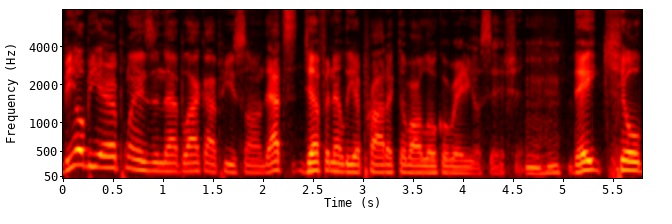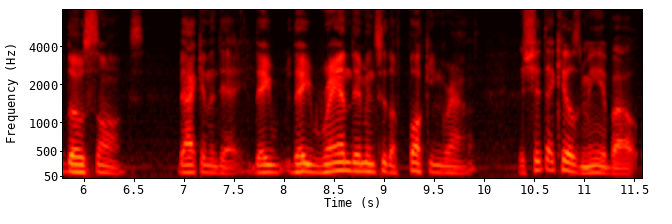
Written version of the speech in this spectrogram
B.O.B. Airplanes and that Black Eyed Peas song, that's definitely a product of our local radio station. Mm-hmm. They killed those songs back in the day. They they ran them into the fucking ground. The shit that kills me about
